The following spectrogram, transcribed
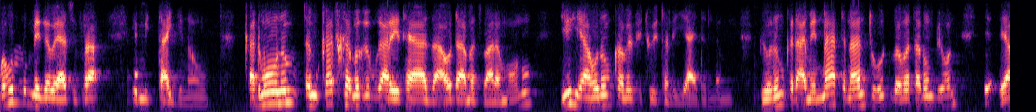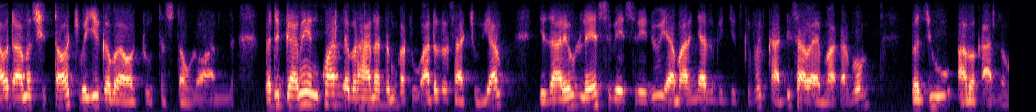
በሁሉም የገበያ ስፍራ የሚታይ ነው። ቀድሞውንም ጥምቀት ከምግብ ጋር የተያያዘ አውደ ዓመት ባለመሆኑ ይህ የአሁኑም ከበፊቱ የተለየ አይደለም። ቢሆንም ቅዳሜና ትናንት እሑድ በመጠኑም ቢሆን የአውደ ዓመት ሽታዎች በየገበያዎቹ ተስተውለዋል። በድጋሜ እንኳን ለብርሃነ ጥምቀቱ አደረሳችሁ እያልኩ የዛሬውን ለኤስቢኤስ ሬዲዮ የአማርኛ ዝግጅት ክፍል ከአዲስ አበባ የማቀርበውን በዚሁ አበቃለሁ።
